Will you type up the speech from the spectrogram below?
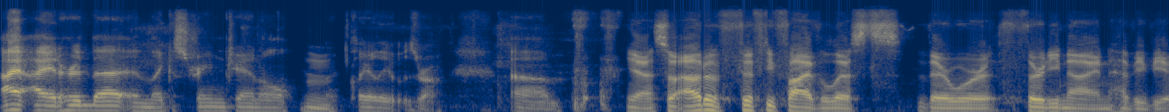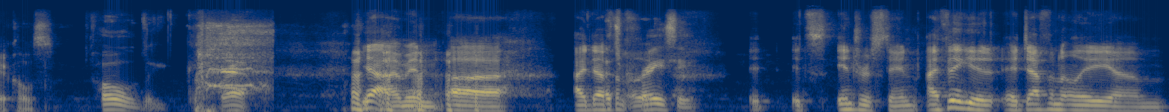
I, I had heard that in like a stream channel but clearly it was wrong um Yeah. So out of 55 lists, there were 39 heavy vehicles. Holy crap! yeah i mean uh i That's definitely crazy. it, it's interesting i think it, it definitely um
